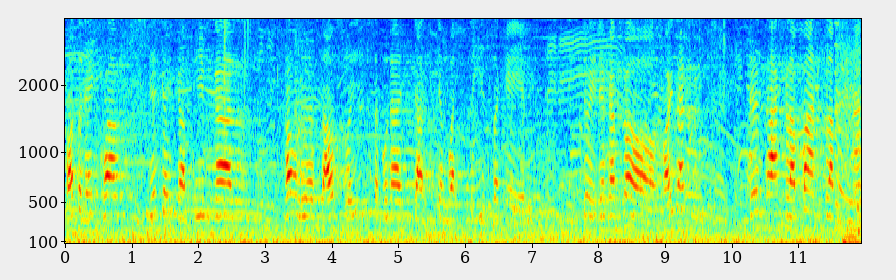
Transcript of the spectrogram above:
ขอแสดงความเสียใจกับทีมงาน ท่องเรือสาวสวยสกุณาจากจังหวัดศรีสะเกษด้วยนะครับก็ขอให้ท่านเดินทางกลับบ้านกลับนะ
